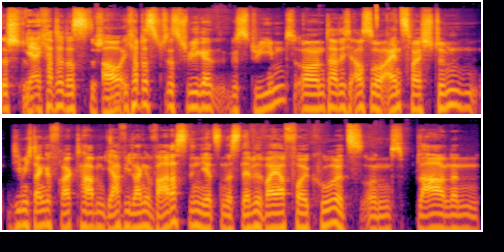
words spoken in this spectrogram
Das stimmt. Ja, ich hatte das, das auch, ich habe das, das Spiel gestreamt und da hatte ich auch so ein, zwei Stimmen, die mich dann gefragt haben, ja, wie lange war das denn jetzt? Und das Level war ja voll kurz und bla. Und dann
